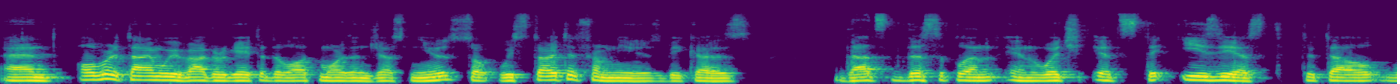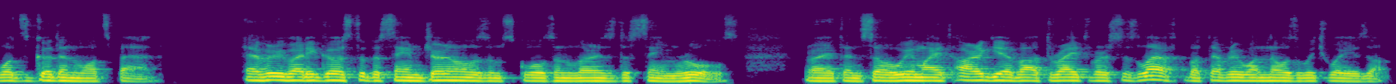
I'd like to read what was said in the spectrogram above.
And over time, we've aggregated a lot more than just news. So we started from news because that's the discipline in which it's the easiest to tell what's good and what's bad. Everybody goes to the same journalism schools and learns the same rules, right? And so we might argue about right versus left, but everyone knows which way is up.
